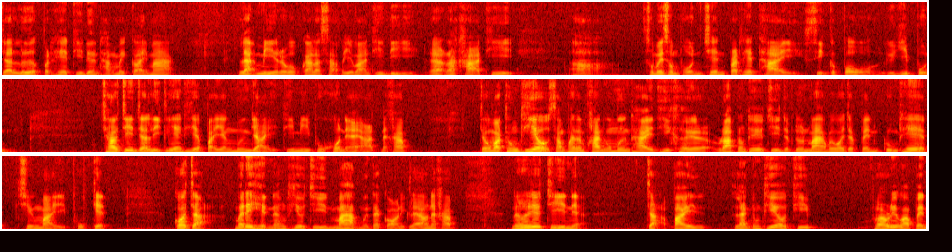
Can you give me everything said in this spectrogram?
จะเลือกประเทศที่เดินทางไม่ไกลมาก และมีระบบการรักษาพยาบาลที่ดี และราคาที่สมเหตุสมผล เช่น ประเทศไทย สิงคโปร์หรือญี่ปุ่น ชาวจีนจะหลีกเลี่ยงที่จะไปยังเมืองใหญ่ที่มีผู้คนแออัดนะครับจังหวัดท่องเที่ยวสำคัญสำคัญของเมืองไทยที่เคยรับนักท่องเที่ยวจีนจำนวนมากไม่ว่าจะเป็นกรุงเทพเชียงใหม่ภูเก็ต ก็จะไม่ได้เห็นนักท่องเที่ยวจีนมากเหมือนแต่ก่อนอีกแล้วนะครับนักท่องเที่ยวจีนเนี่ย จะไปแหล่งท่องเที่ยวที่เราเรียกว่าเป็น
